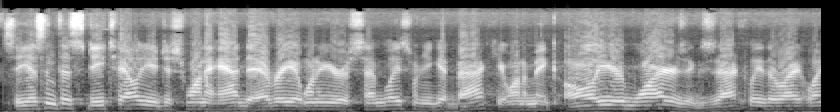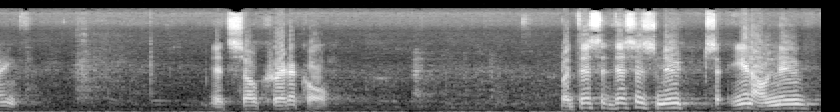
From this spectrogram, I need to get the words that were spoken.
See, isn't this detail you just want to add to every one of your assemblies when you get back? You want to make all your wires exactly the right length. It's so critical. But this, this is new, you know, new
